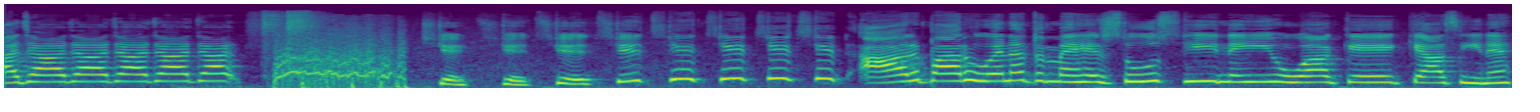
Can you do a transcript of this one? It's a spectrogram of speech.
आजा आजा आजा आजा आजा। आर पार हुए ना तो महसूस ही नहीं हुआ कि क्या सीन है।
